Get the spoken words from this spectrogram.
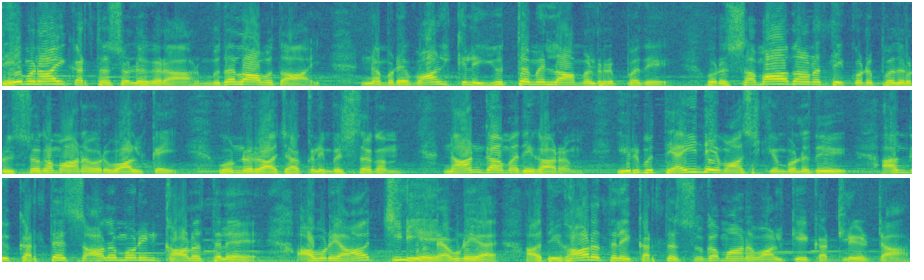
தேவனாய் கர்த்தர் சொல்லுகிறார் முதலாவதாய் நம்முடைய வாழ்க்கையில் யுத்தம் இல்லாமல் இருப்பது ஒரு சமாதானத்தை கொடுப்பது ஒரு சுகமான ஒரு வாழ்க்கை. ஒன்று ராஜாக்களின் புஸ்தகம் நான்காம் அதிகாரம் இருபத்தி ஐந்தை வாசிக்கும் பொழுது அங்கு கர்த்த சாலமோனின் காலத்தில் அவருடைய ஆட்சியை அவருடைய அதிகாரத்தில் கர்த்த சுகமான வாழ்க்கையை கட்டளையிட்டார்.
